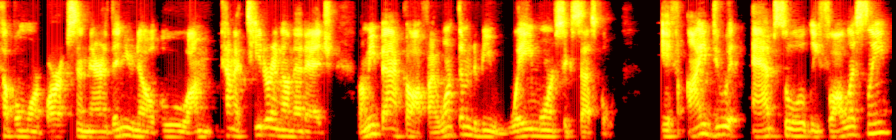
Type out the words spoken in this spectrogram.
couple more barks in there. Then you know, oh, I'm kind of teetering on that edge. Let me back off. I want them to be way more successful. If I do it absolutely flawlessly,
